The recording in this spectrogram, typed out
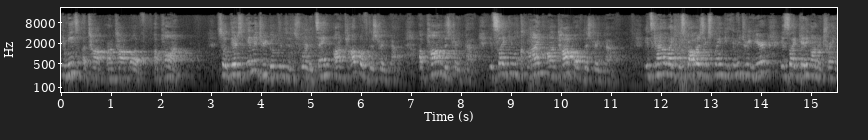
It means atop, on top of, upon. So there's imagery built into this word. It's saying on top of the straight path, upon the straight path. It's like you climb on top of the straight path. It's kind of like the scholars explain the imagery here is like getting on a train.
